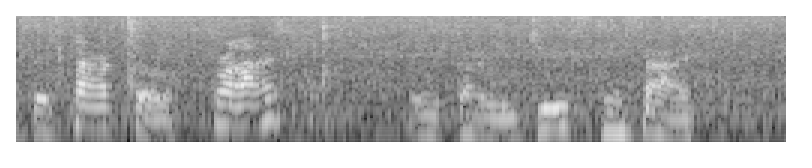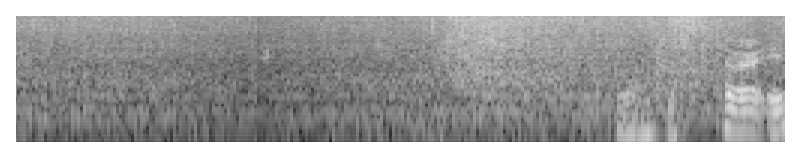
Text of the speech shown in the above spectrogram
As it starts to fry, it's going to reduce in size. Going to stir it.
